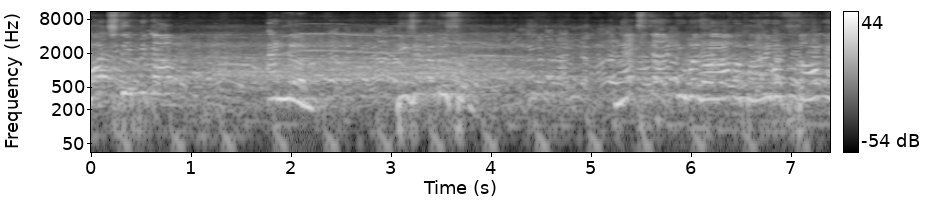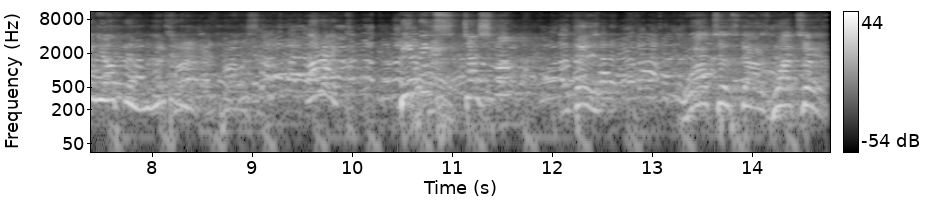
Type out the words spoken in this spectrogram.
watch Deepika and learn. DJ Caruso. Next time you will have a Bollywood song in your film. right? All right. Deepika's Chashma. Okay, watch this, guys. Watch this.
